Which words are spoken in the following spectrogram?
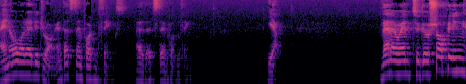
I know what I did wrong, and that's the important things. Uh, that's the important thing. Yeah. Then I went to go shopping,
